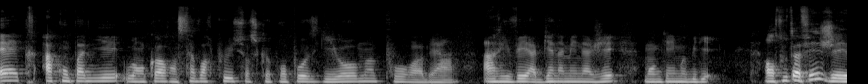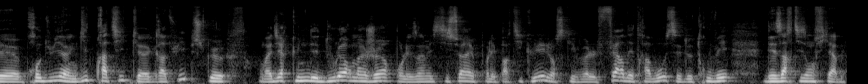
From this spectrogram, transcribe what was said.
être accompagné ou encore en savoir plus sur ce que propose Guillaume pour bien arriver à bien aménager mon bien immobilier alors tout à fait, j'ai produit un guide pratique euh, gratuit puisque on va dire qu'une des douleurs majeures pour les investisseurs et pour les particuliers lorsqu'ils veulent faire des travaux, c'est de trouver des artisans fiables.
